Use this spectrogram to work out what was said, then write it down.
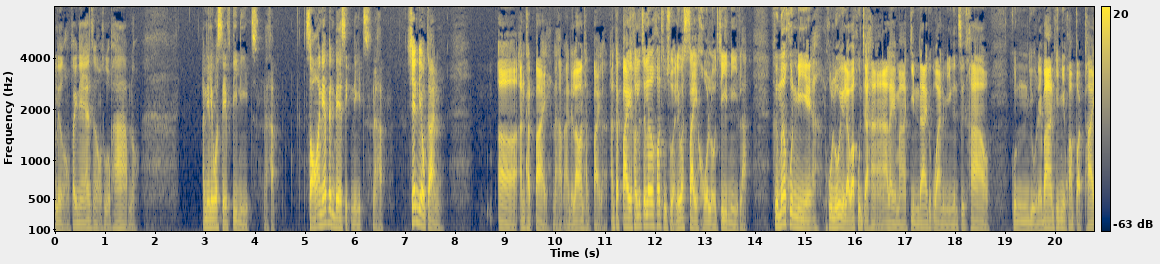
เรื่องของ finance เรื่องของสุขภาพเนาะอันนี้เรียกว่า safety needs นะครับสองอันนี้เป็น basic needs นะครับ เช่นเดียวกันอันถัดไปนะครับเดี๋ยวเล่าอันถัดไปก่อนอันถัดไปเขาจะเริ่มเข้าสู่ส่วนเรียกว่า psychology need ละคือเมื่อคุณมีคุณรู้อยู่แล้วว่าคุณจะหาอะไรมากินได้ทุกวันมีเงินซื้อข้าว คุณอยู่ในบ้านที่มีความปลอดภัย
